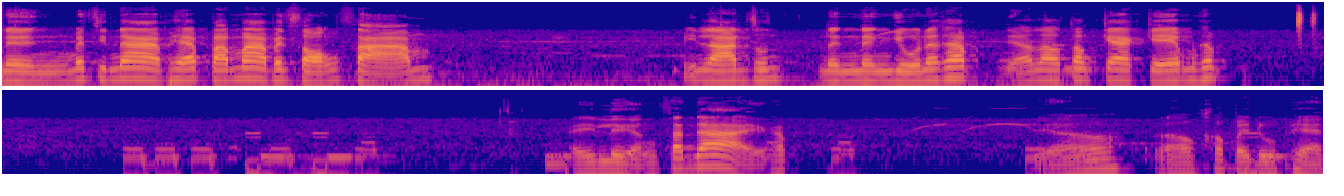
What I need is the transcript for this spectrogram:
4-1เมสซิน่าแพ้ปาม่าไป2-3มิลาน0 1-1อยู่นะครับ เดี๋ยวเราต้องแก้เกมครับไปเหลืองซะได้ครับ เดี๋ยวเราเข้าไปดูแผน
